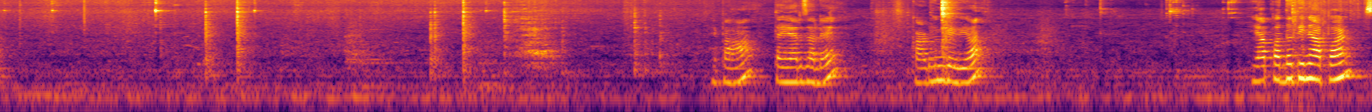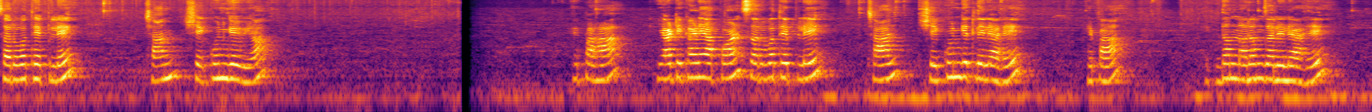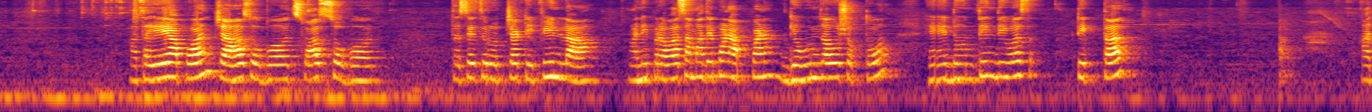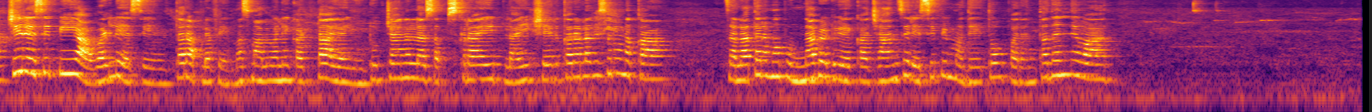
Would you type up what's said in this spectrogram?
हे पहा तयार झालं आहे काढून घेऊया. या पद्धतीने आपण सर्व थेपले छान शेकून घेऊया. हे पहा या ठिकाणी आपण सर्व थेपले छान शेकून घेतलेले आहे. हे पहा एकदम नरम झालेले आहे. आता हे आपण चहासोबत सॉससोबत तसेच रोजच्या टिफिनला आणि प्रवासामध्ये पण आपण घेऊन जाऊ शकतो. हे दोन तीन दिवस टिकतात. आजची रेसिपी आवडली असेल तर आपल्या फेमस मालवणी कट्टा या यूट्यूब चॅनलला सबस्क्राईब लाईक शेअर करायला विसरू नका. चला तर मग पुन्हा भेटूया एका छानसे रेसिपीमध्ये तोपर्यंत धन्यवाद.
